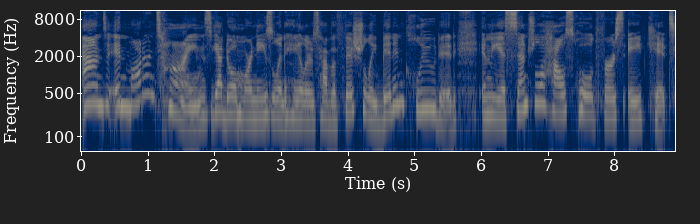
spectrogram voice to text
And in modern times, Yadom or nasal inhalers have officially been included in the essential household first aid kit,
